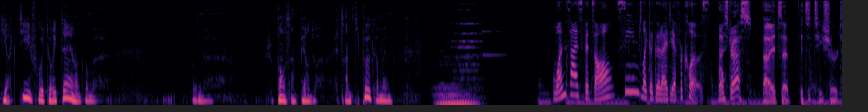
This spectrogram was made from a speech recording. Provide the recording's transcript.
directif ou autoritaire, comme comme euh, je pense un père doit être un petit peu quand même. One size fits all seemed like a good idea for clothes. Nice dress. Uh, it's a it's a t-shirt.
